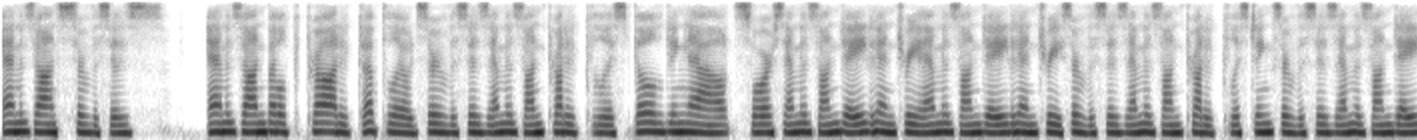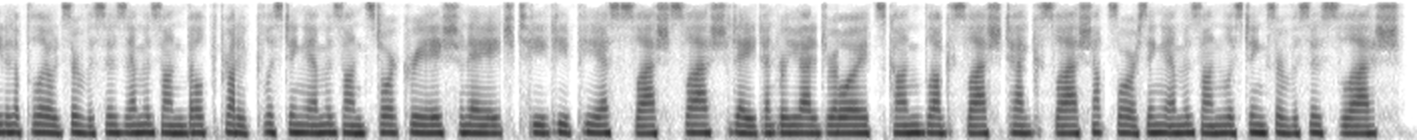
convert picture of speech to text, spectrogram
Amazon services. Amazon bulk product upload services, Amazon product list building outsource, Amazon data entry, Amazon data entry services, Amazon product listing services, Amazon data upload services, Amazon bulk product listing, Amazon store creation, HTTPS slash slash date entry. Adroits.com blog slash tag slash outsourcing. Amazon listing services slash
